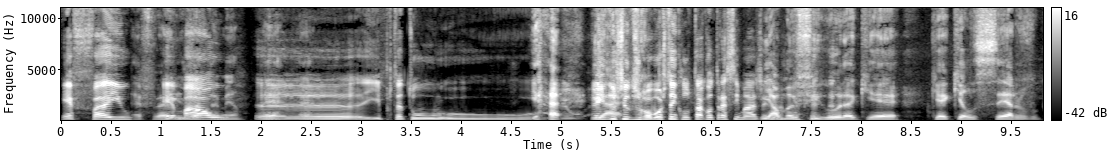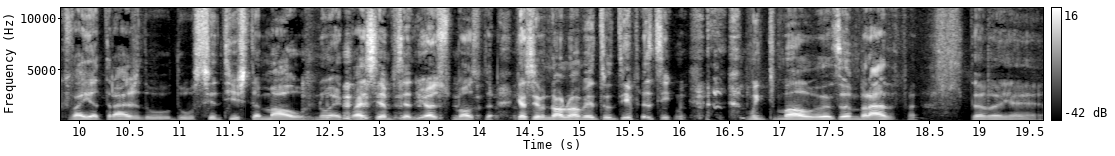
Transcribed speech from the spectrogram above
é feio, é, feio, é mau. Uh. E, portanto, o, o a, a indústria dos robôs tem que lutar contra essa imagem. E há é? uma figura que é que é aquele servo que vai atrás do, do cientista mau, não é? Que vai sempre dizendo, yes, monster, que é sempre normalmente um tipo assim, muito mal azambrado. Também é,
